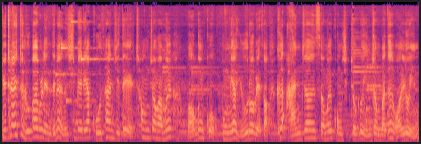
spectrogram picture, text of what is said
뉴트라이트 루바 블렌드는 시베리아 고산지대의 청정함을 머금고 북미와 유럽에서 그 안전성을 공식적으로 인정받은 원료인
